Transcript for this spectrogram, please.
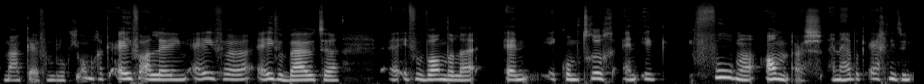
maak ik even een blokje om, ga ik even alleen, even, even buiten, eh, even wandelen en ik kom terug en ik, ik voel me anders. En dan heb ik echt niet een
